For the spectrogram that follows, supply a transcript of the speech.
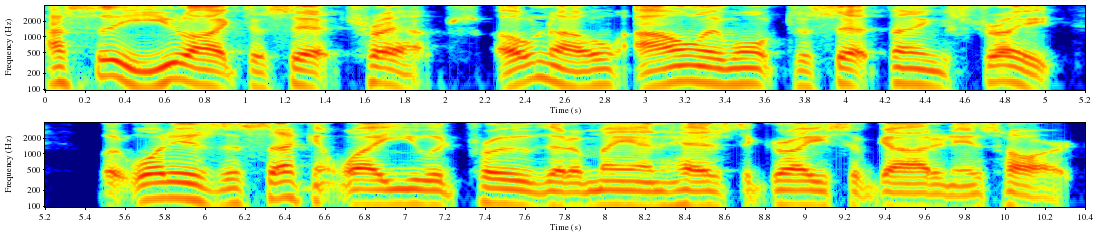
I see you like to set traps. Oh no, I only want to set things straight. But what is the second way you would prove that a man has the grace of God in his heart?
